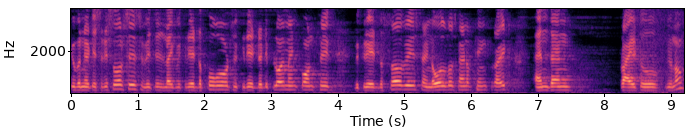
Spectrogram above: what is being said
Kubernetes resources, which is like we create the pods, we create the deployment config, we create the service and all those kind of things, right? And then try to, you know,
